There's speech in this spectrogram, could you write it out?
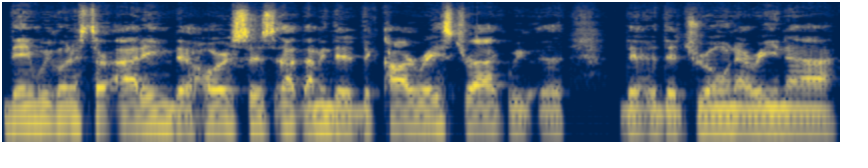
then we're to start adding the horses uh, i mean the, the car racetrack we uh, the the drone arena uh,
